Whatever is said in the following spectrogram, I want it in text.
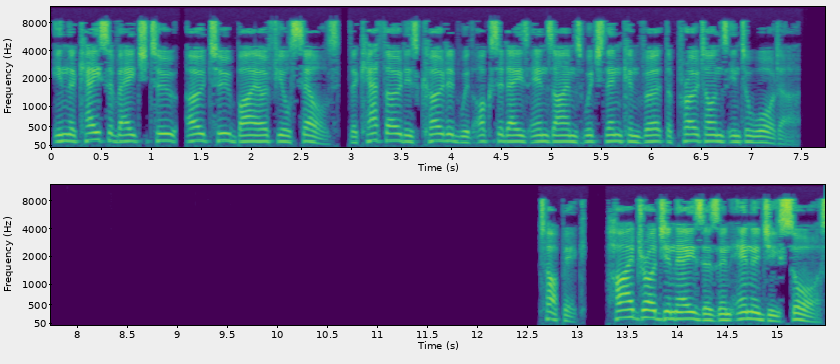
In the case of H2, O2 biofuel cells, the cathode is coated with oxidase enzymes which then convert the protons into water. Hydrogenase as an energy source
